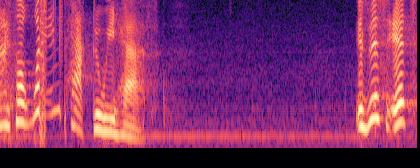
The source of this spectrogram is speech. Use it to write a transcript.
And I thought, what impact do we have? Is this it?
